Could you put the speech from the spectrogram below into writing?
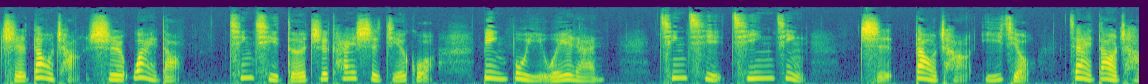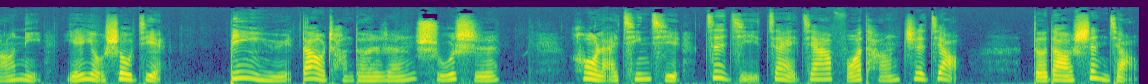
此道场是外道。亲戚得知开示结果，并不以为然。亲戚亲近此道场已久，在道场里也有受戒，并与道场的人熟识。后来亲戚自己在家佛堂制教，得到圣教，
